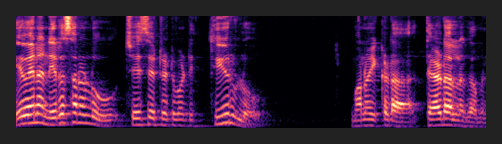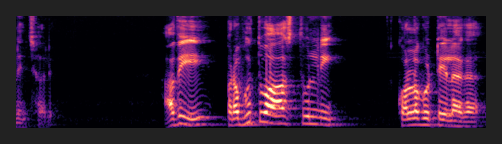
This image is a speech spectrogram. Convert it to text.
ఏవైనా నిరసనలు చేసేటటువంటి తీరులో మనం ఇక్కడ తేడాలను గమనించాలి. అవి ప్రభుత్వ ఆస్తుల్ని కొల్లగొట్టేలాగా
